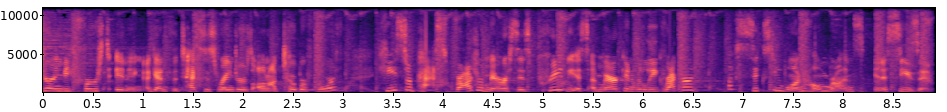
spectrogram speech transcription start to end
During the first inning against the Texas Rangers on October 4th, he surpassed Roger Maris's previous American League record of 61 home runs in a season.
